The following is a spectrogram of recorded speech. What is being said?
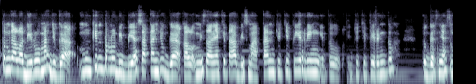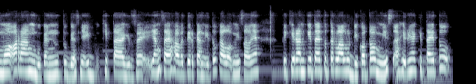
pun kalau di rumah juga mungkin perlu dibiasakan juga. Kalau misalnya kita habis makan cuci piring itu cuci piring tuh tugasnya semua orang bukan tugasnya ibu kita gitu. Saya, yang saya khawatirkan itu kalau misalnya pikiran kita itu terlalu dikotomis, akhirnya kita itu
